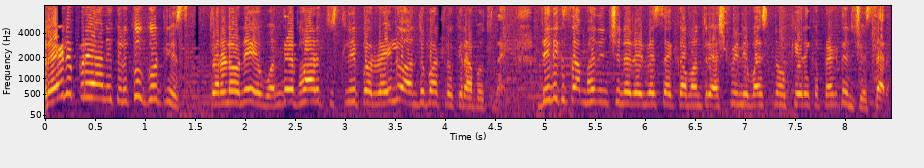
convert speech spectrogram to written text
రైలు ప్రయాణికులకు గుడ్ న్యూస్. త్వరలోనే వందే భారత్ స్లీపర్ రైలు అందుబాటులోకి రాబోతున్నాయి. దీనికి సంబంధించిన రైల్వే శాఖ మంత్రి అశ్విని వైష్ణవ్ కీలక ప్రకటన చేశారు.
